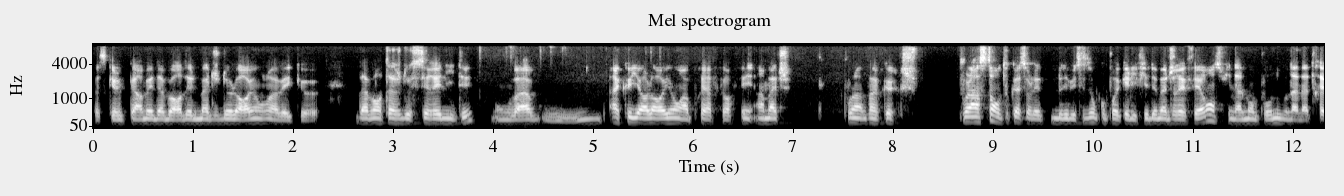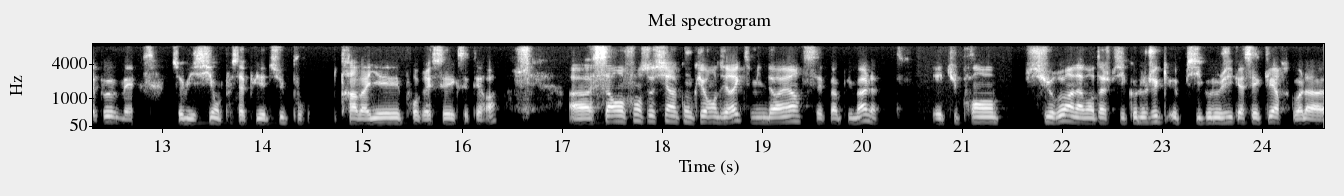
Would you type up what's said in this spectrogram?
parce qu'elle permet d'aborder le match de Lorient avec euh, davantage de sérénité. On va accueillir Lorient après avoir fait un match, pour, l'instant en tout cas sur le début de saison, qu'on pourrait qualifier de match référence. Finalement, pour nous, on en a très peu, mais celui-ci, on peut s'appuyer dessus pour travailler, progresser, etc. Euh, ça enfonce aussi un concurrent direct, mine de rien, c'est pas plus mal. Et tu prends sur eux un avantage psychologique assez clair, parce que voilà,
